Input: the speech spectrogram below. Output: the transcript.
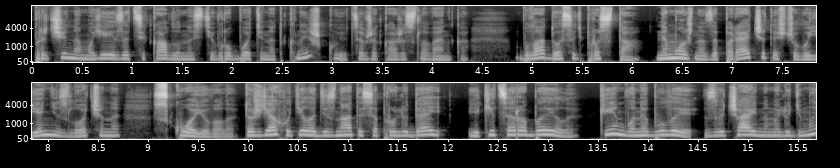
Причина моєї зацікавленості в роботі над книжкою, це вже каже Славенка, була досить проста. Не можна заперечити, що воєнні злочини скоювали. Тож я хотіла дізнатися про людей, які це робили, ким вони були, звичайними людьми,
